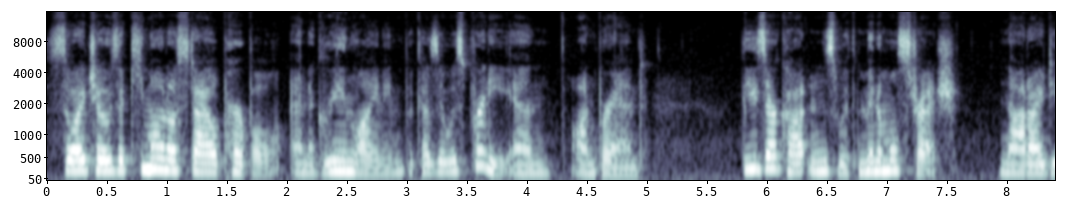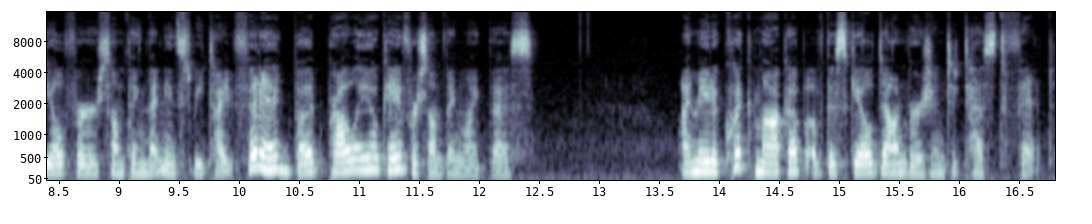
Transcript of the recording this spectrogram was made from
So I chose a kimono style purple and a green lining because it was pretty and on brand. These are cottons with minimal stretch, not ideal for something that needs to be tight fitted, but probably okay for something like this. I made a quick mock up of the scaled down version to test fit.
